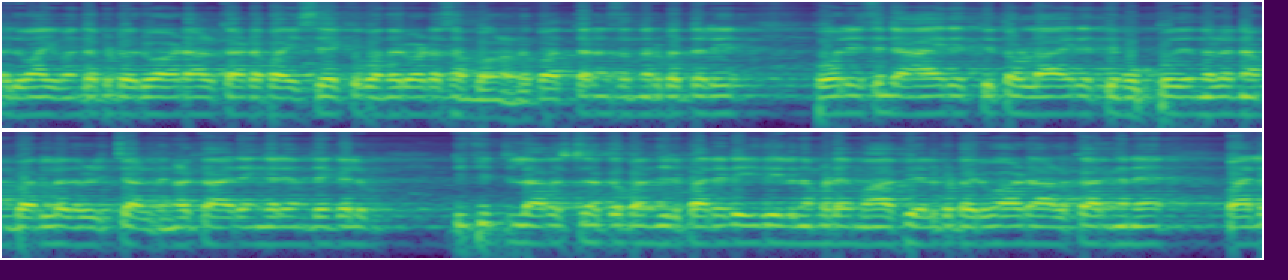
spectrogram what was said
അതുമായി ബന്ധപ്പെട്ട ഒരുപാട് ആൾക്കാരുടെ പൈസയൊക്കെ വന്ന ഒരുപാട് സംഭവങ്ങളുണ്ട്. അപ്പൊ അത്തരം സന്ദർഭത്തിൽ പോലീസിന്റെ ആയിരത്തി തൊള്ളായിരത്തി മുപ്പത് എന്നുള്ള നമ്പറിൽ വിളിച്ചാൽ നിങ്ങൾക്ക് ആരെങ്കിലും എന്തെങ്കിലും ഡിജിറ്റൽ അറസ്റ്റ് ഒക്കെ പറഞ്ഞിട്ട് പല രീതിയിൽ നമ്മുടെ മാഫിയയിൽപ്പെട്ട ഒരുപാട് ആൾക്കാർ ഇങ്ങനെ പല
